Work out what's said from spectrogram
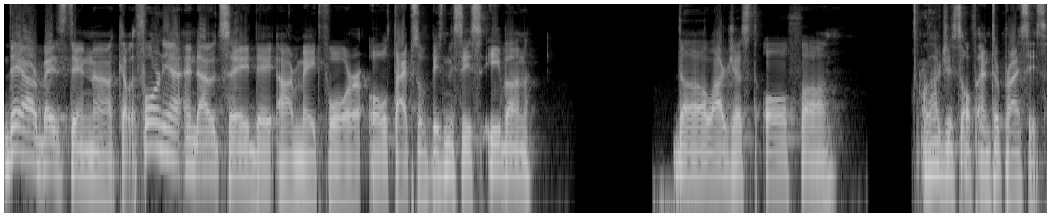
They are based in uh, California and I would say they are made for all types of businesses, even the largest of uh, largest of enterprises.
